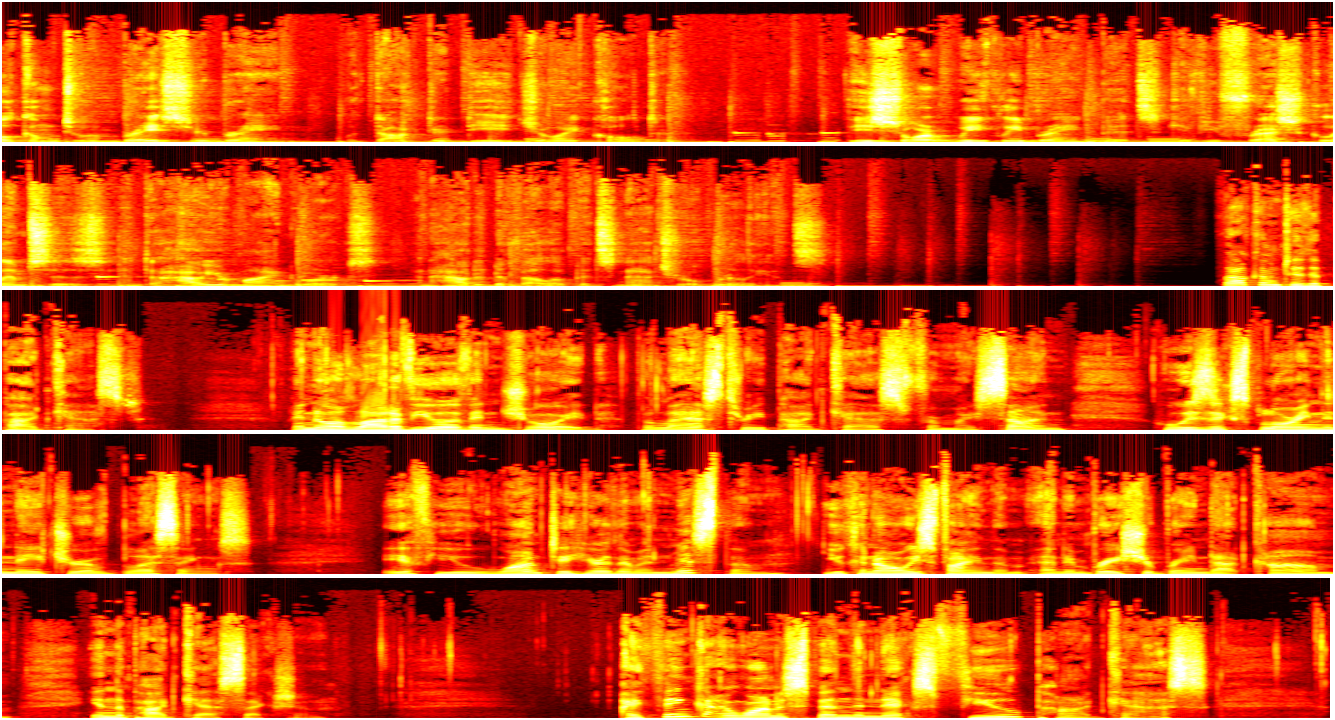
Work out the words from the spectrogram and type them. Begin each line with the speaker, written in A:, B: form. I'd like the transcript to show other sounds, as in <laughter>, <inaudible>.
A: Welcome to Embrace Your Brain with Dr. Dee Joy Coulter. These short weekly brain bits give you fresh glimpses into how your mind works and how to develop its natural brilliance.
B: Welcome to the podcast. I know a lot of you have enjoyed the last three podcasts from my son, who is exploring the nature of blessings. If you want to hear them and miss them, you can always find them at embraceyourbrain.com in the podcast section. I think I want to spend the next few podcasts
